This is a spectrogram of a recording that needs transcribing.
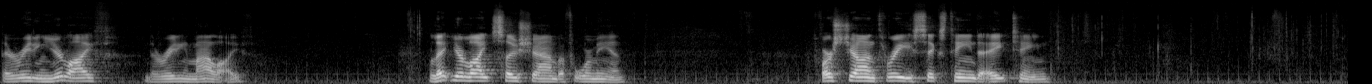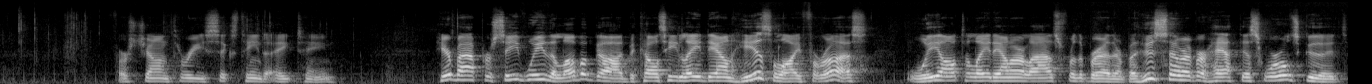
They're reading your life, they're reading my life. Let your light so shine before men. 1 John 3 16 to 18. 1 John 3 16 to 18. Hereby perceive we the love of God because he laid down his life for us. We ought to lay down our lives for the brethren. But whosoever hath this world's goods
